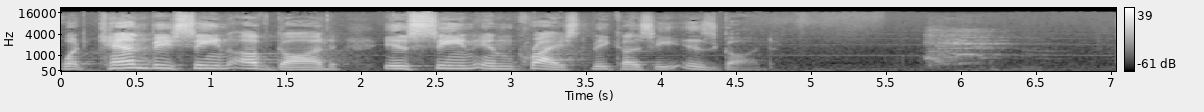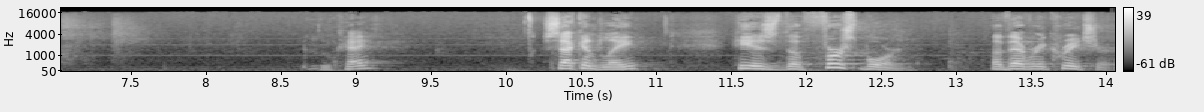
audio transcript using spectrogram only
what can be seen of God is seen in Christ because he is God. Okay? Secondly, he is the firstborn of every creature.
